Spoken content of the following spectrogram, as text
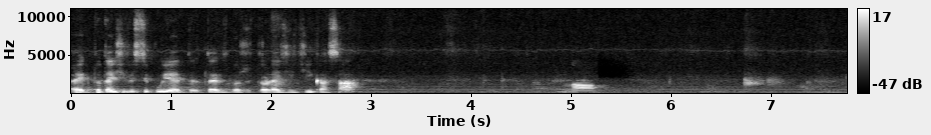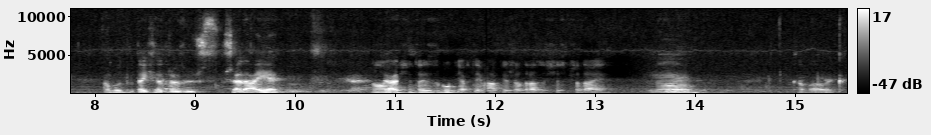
A jak tutaj się wysypuje te- ten zboże, to leci ci kasa? No. Albo tutaj się od razu już sprzedaje. No Tak? właśnie to jest głupia w tej mapie, że od razu się sprzedaje. No, kawałek.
